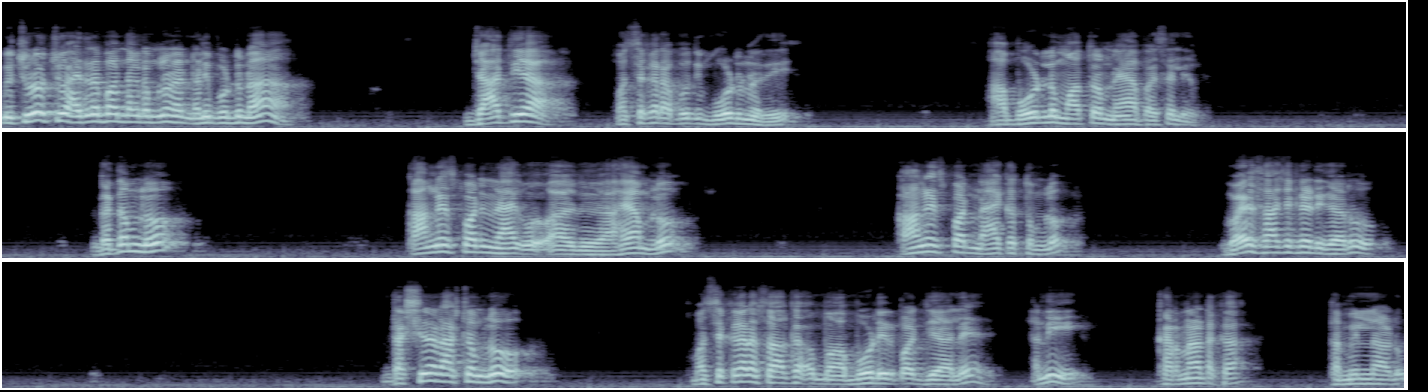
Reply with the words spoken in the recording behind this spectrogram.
మీరు చూడొచ్చు హైదరాబాద్ నగరంలో నడిపొడ్డున జాతీయ మత్స్యకార అభివృద్ధి బోర్డు ఉన్నది. ఆ బోర్డులో మాత్రం నయా పైసా లేవు. గతంలో కాంగ్రెస్ పార్టీ నాయక హయాంలో కాంగ్రెస్ పార్టీ నాయకత్వంలో వైఎస్ రాజశేఖర రెడ్డి గారు దక్షిణ రాష్ట్రంలో మత్స్యకార శాఖ బోర్డు ఏర్పాటు చేయాలి అని కర్ణాటక తమిళనాడు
